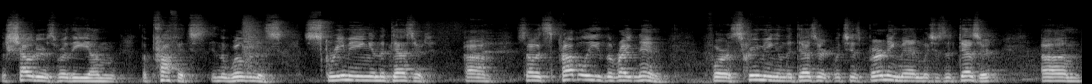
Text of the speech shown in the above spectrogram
The shouters were the um, the prophets in the wilderness, screaming in the desert. Um, so it's probably the right name for screaming in the desert, which is Burning Man, which is a desert. Um,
